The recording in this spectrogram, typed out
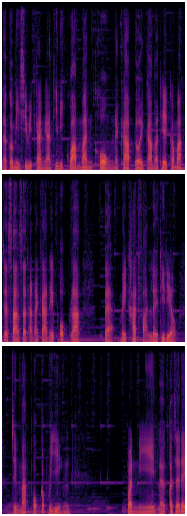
แล้วก็มีชีวิตการงานที่มีความมั่นคงนะครับ โดยการประเทศก็มักจะสร้างสถานการณ์ให้พบรักแบบไม่คาดฝันเลยทีเดียว จึงมักพบกับผู้หญิง วันนี้แล้วก็จะได้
